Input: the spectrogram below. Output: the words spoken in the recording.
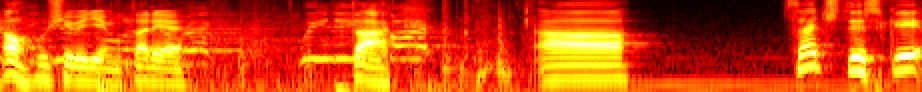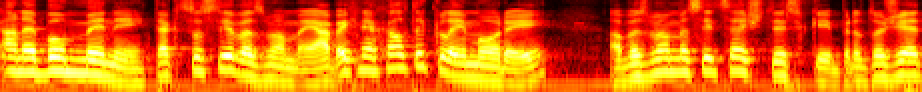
No, už ji vidím, tady je. Tak. A... C4 anebo mini, tak co si vezmeme? Já bych nechal ty Claymory a vezmeme si C4, protože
